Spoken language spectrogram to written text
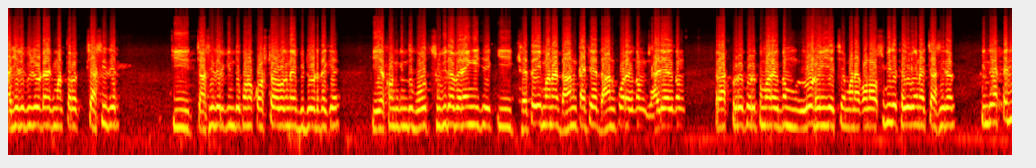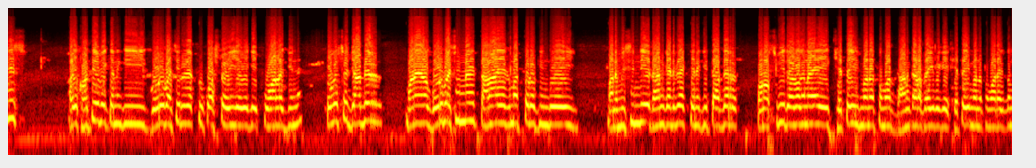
আজকের ভিডিওটা একমাত্র চাষিদের। কি চাষিদের কিন্তু কোনো কষ্ট হবে না ভিডিওটা দেখে। কি এখন কিন্তু বহুত সুবিধা বেড়ে গেছে কি খেতেই মানে ধান কাটে ধান পর একদম ঝাড়িয়ে একদম ট্রাক্টরে করে তোমার একদম লোড হয়ে যাচ্ছে মানে কোনো অসুবিধা থাকবে না চাষিরা কিন্তু একটা জিনিস, হয় ক্ষতি হবে কেন কি, গরু বাছুরের একটু কষ্ট হয়ে যাবে কি পোয়ালার জন্য? অবশ্য যাদের মানে গরু বাছুর নাই তারা একমাত্র কিন্তু এই মানে মেশিন দিয়ে ধান কাটবে, কেন কি তাদের কোনো অসুবিধা হবে না, এই খেতেই মানে তোমার ধান কাটা থাকবে কি খেতেই মানে তোমার একদম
